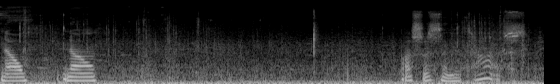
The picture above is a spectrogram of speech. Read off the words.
No, no. Was ist denn das? wasn't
